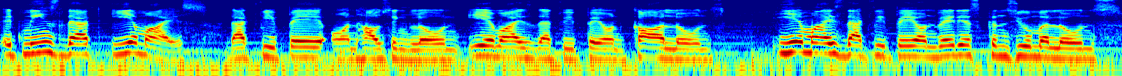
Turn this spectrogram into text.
It means that EMIs that we pay on housing loan, EMIs that we pay on car loans, EMIs that we pay on various consumer loans,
